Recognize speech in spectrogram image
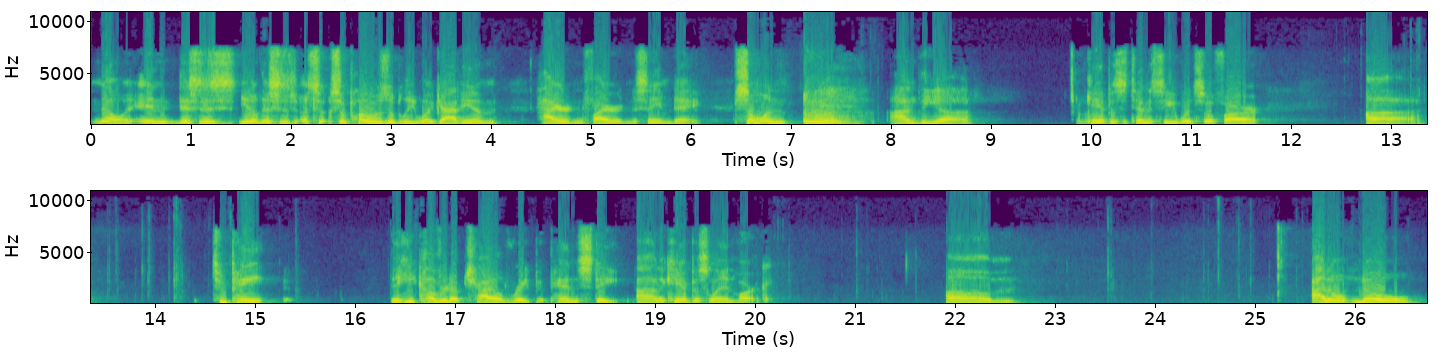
no, and this is you know this is supposedly what got him hired and fired in the same day. Someone on the uh, campus of Tennessee went so far uh, to paint that he covered up child rape at Penn State on a campus landmark. Um, I don't know.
